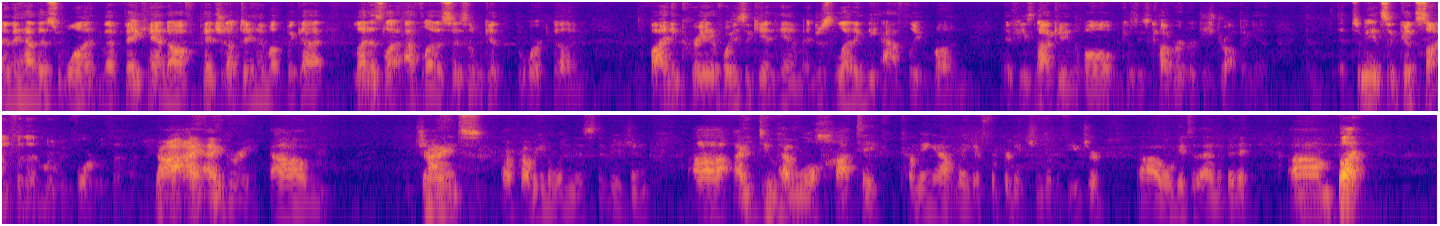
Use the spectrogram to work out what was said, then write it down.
and they have this one the fake handoff, pitch it up to him up the gut, let his athleticism get the work done, finding creative ways to get him, and just letting the athlete run if he's not getting the ball because he's covered or just dropping it. To me, it's a good sign for them moving forward with that. No, I, I agree. Um, Giants are probably going to win this division. Uh, I do have a little hot take coming out later for predictions of the future. Uh, we'll get to that in a minute. Um, but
